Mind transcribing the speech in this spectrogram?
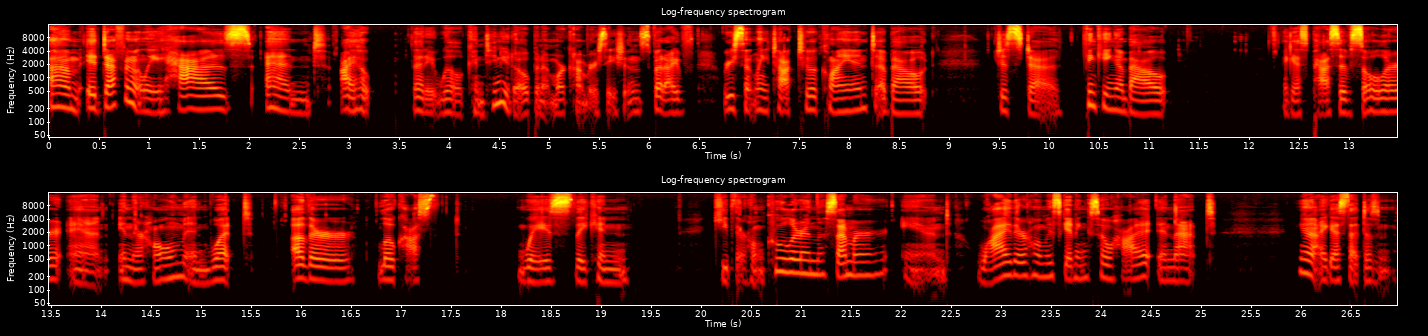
Um, it definitely has, and I hope that it will continue to open up more conversations. But I've recently talked to a client about just uh, thinking about I guess, passive solar and in their home and what other low cost ways they can keep their home cooler in the summer and why their home is getting so hot and that you know i guess that doesn't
